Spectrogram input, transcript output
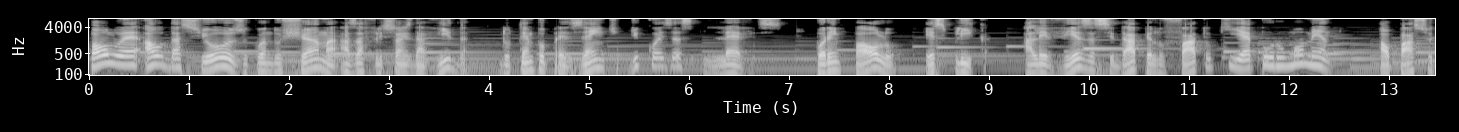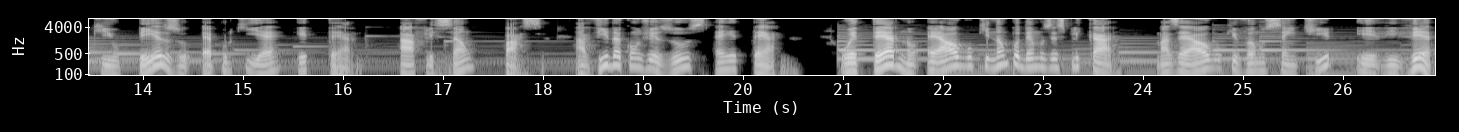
Paulo é audacioso quando chama as aflições da vida, do tempo presente, de coisas leves. Porém, Paulo explica: A leveza se dá pelo fato que é por um momento, ao passo que o peso é porque é eterno. A aflição passa. A vida com Jesus é eterna. O eterno é algo que não podemos explicar, mas é algo que vamos sentir e viver.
